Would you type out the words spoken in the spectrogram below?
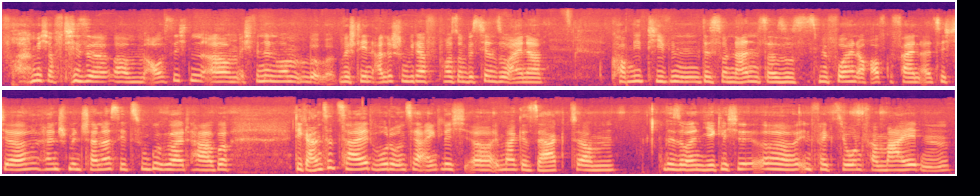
freue mich auf diese ähm, Aussichten. Ähm, ich finde nur, wir stehen alle schon wieder vor so ein bisschen so einer kognitiven Dissonanz. Also es ist mir vorhin auch aufgefallen, als ich äh, Herrn Schmidt-Chanassi zugehört habe. Die ganze Zeit wurde uns ja eigentlich äh, immer gesagt, ähm, wir sollen jegliche äh, Infektion vermeiden.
